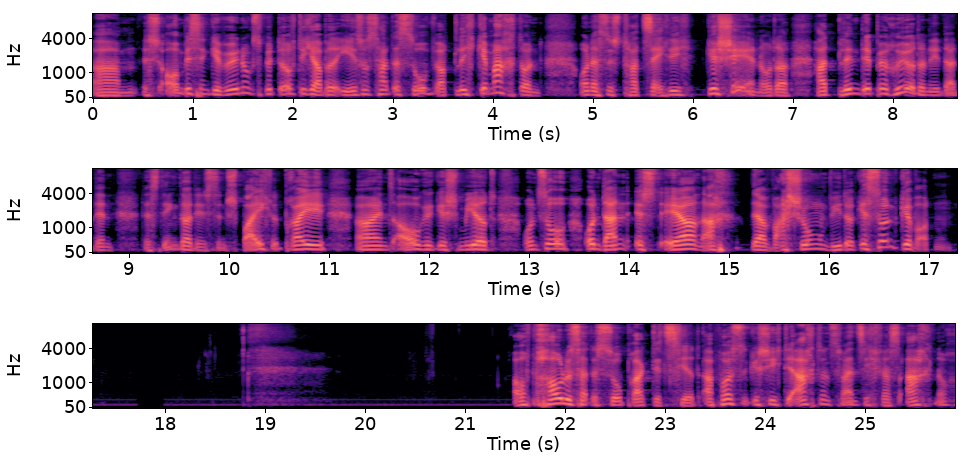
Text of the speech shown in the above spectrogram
Ähm, ist auch ein bisschen gewöhnungsbedürftig, aber Jesus hat es so wörtlich gemacht und, und es ist tatsächlich geschehen oder hat Blinde berührt und da den, das Ding da, den Speichelbrei äh, ins Auge geschmiert und so. Und dann ist er nach der Waschung wieder gesund geworden. Auch Paulus hat es so praktiziert. Apostelgeschichte 28, Vers 8 noch.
